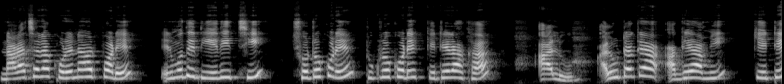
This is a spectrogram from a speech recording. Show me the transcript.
নাড়াচাড়া করে নেওয়ার পরে এর মধ্যে দিয়ে দিচ্ছি ছোট করে টুকরো করে কেটে রাখা আলু। আলুটাকে আগে আমি কেটে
